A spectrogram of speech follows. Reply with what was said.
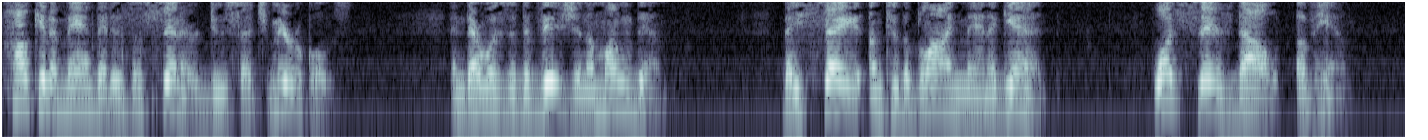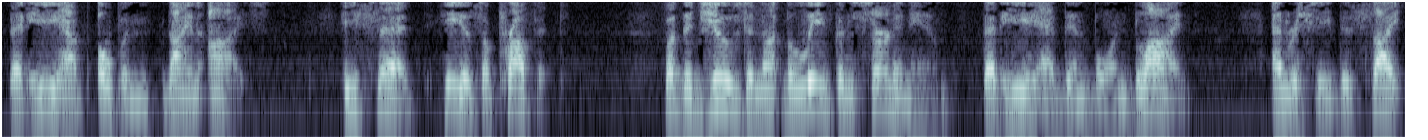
How can a man that is a sinner do such miracles? And there was a division among them. They say unto the blind man again, What sayest thou of him, that he hath opened thine eyes? He said, He is a prophet. But the Jews did not believe concerning him that he had been born blind and received his sight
